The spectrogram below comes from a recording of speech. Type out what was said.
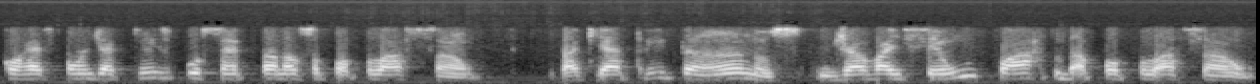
corresponde a 15% da nossa população. Daqui a 30 anos já vai ser um quarto da população.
